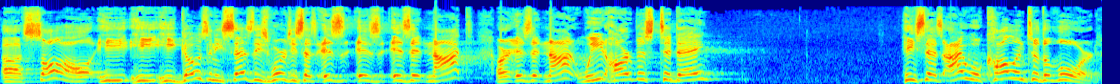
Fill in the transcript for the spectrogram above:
uh, Saul, he, he, he goes and he says these words. He says, is, is, is it not, or is it not wheat harvest today? He says, I will call unto the Lord.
